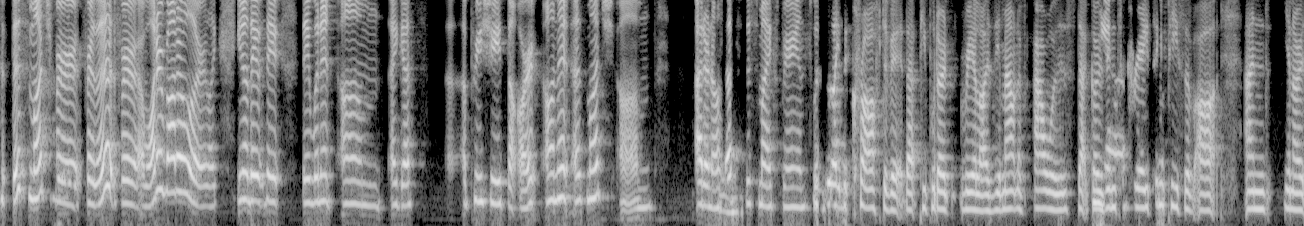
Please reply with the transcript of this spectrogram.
this much for for the for a water bottle or like you know they they they wouldn't um i guess appreciate the art on it as much um I don't know. That's just my experience with like the craft of it that people don't realize the amount of hours that goes yeah. into creating a piece of art and you know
